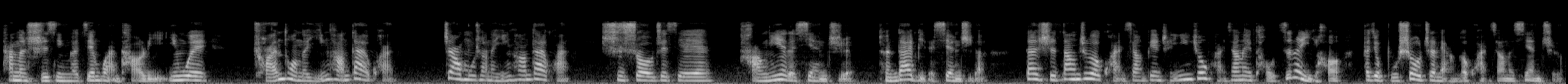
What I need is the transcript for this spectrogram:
他们实行了监管套利。因为传统的银行贷款，账目上的银行贷款是受这些行业的限制、存贷比的限制的，但是当这个款项变成应收款项类投资了以后，它就不受这两个款项的限制了。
